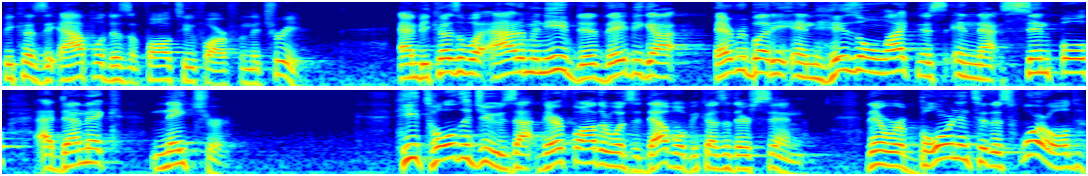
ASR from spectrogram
because the apple doesn't fall too far from the tree. And because of what Adam and Eve did, they begot everybody in his own likeness in that sinful Adamic nature. He told the Jews that their father was the devil because of their sin. They were born into this world,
